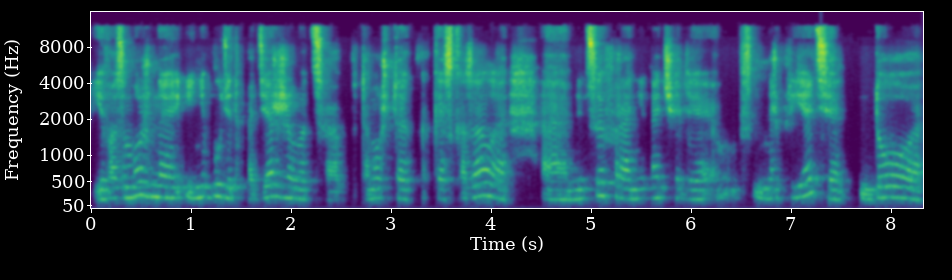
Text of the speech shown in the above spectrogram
И, возможно, и не будет поддерживаться, потому что, как я сказала, э, Минцифра, они начали мероприятие до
